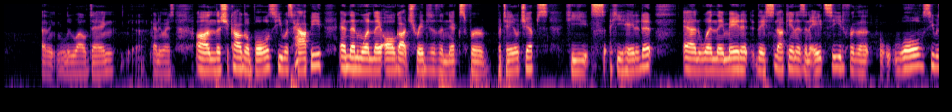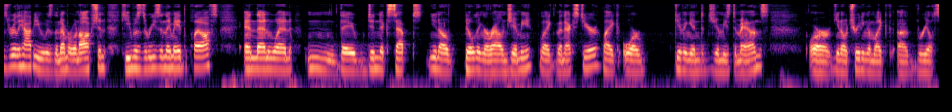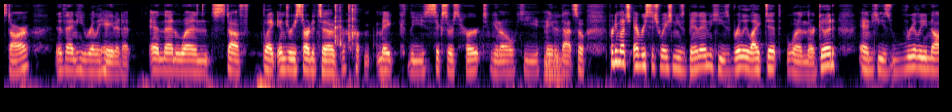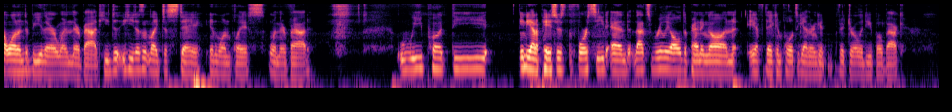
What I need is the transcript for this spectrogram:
I think Luol Deng. Yeah. Anyways, on the Chicago Bulls, he was happy, and then when they all got traded to the Knicks for potato chips, he he hated it. And when they made it, they snuck in as an eight seed for the Wolves. He was really happy. He was the number one option. He was the reason they made the playoffs. And then when mm, they didn't accept, you know, building around Jimmy like the next year, like or giving in to Jimmy's demands, or you know treating him like a real star, then he really hated it. And then when stuff like injuries started to make the Sixers hurt, you know, he hated mm-hmm. that. So pretty much every situation he's been in, he's really liked it when they're good, and he's really not wanting to be there when they're bad. He d- he doesn't like to stay in one place when they're bad. We put the Indiana Pacers the fourth seed, and that's really all depending on if they can pull it together and get Victor Oladipo back.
